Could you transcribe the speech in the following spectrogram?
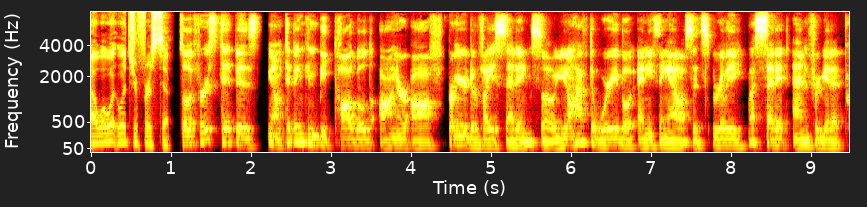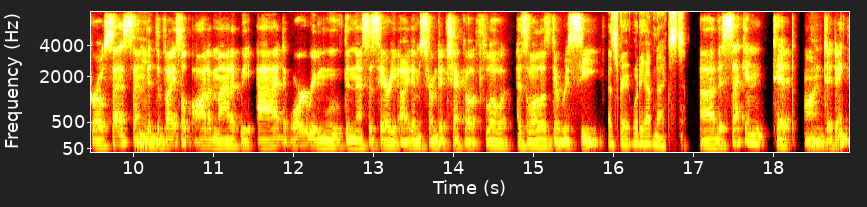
Uh, what, what's your first tip? So the first tip is you know tipping can be toggled on or off from your device settings, so you don't have to worry about anything else. It's really a set it and forget it process, and mm-hmm. the device will automatically add or remove the necessary items from the checkout flow as well as the receipt. That's great. What do you have next? Uh, the second tip on tipping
